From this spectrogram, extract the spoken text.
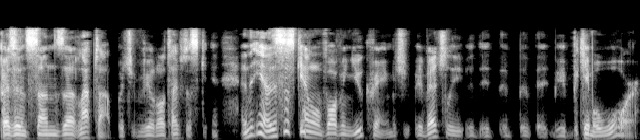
president's son's uh, laptop, which revealed all types of sc- and you know this is a scandal involving Ukraine, which eventually it, it, it, it became a war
